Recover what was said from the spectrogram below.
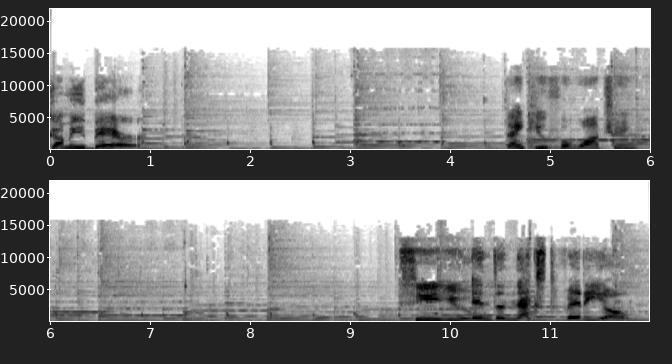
Gummy bear. Thank you for watching. See you in the next video.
